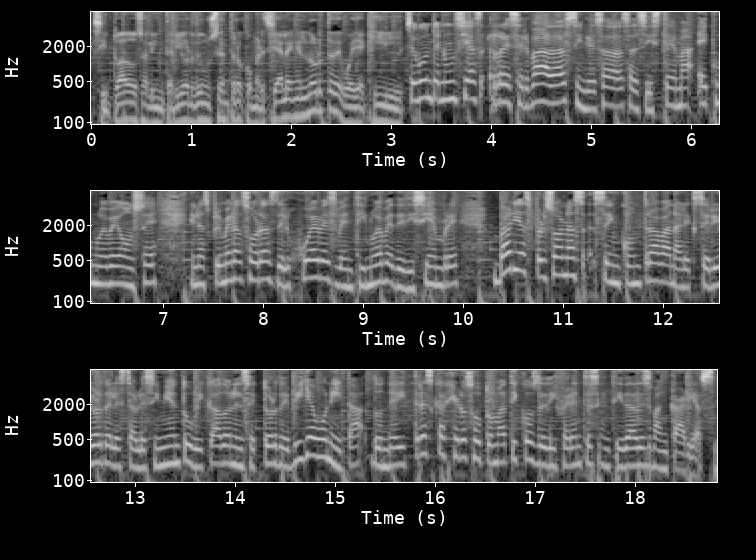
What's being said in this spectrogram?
situados al interior de un centro comercial en el norte de Guayaquil. Según denuncias reservadas ingresadas al sistema ECU 911, en las primeras horas del jueves 29 de diciembre, varias personas se encontraban al exterior del establecimiento ubicado en el sector de Villa Bonita, donde hay tres cajeros automáticos de diferentes entidades bancarias.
